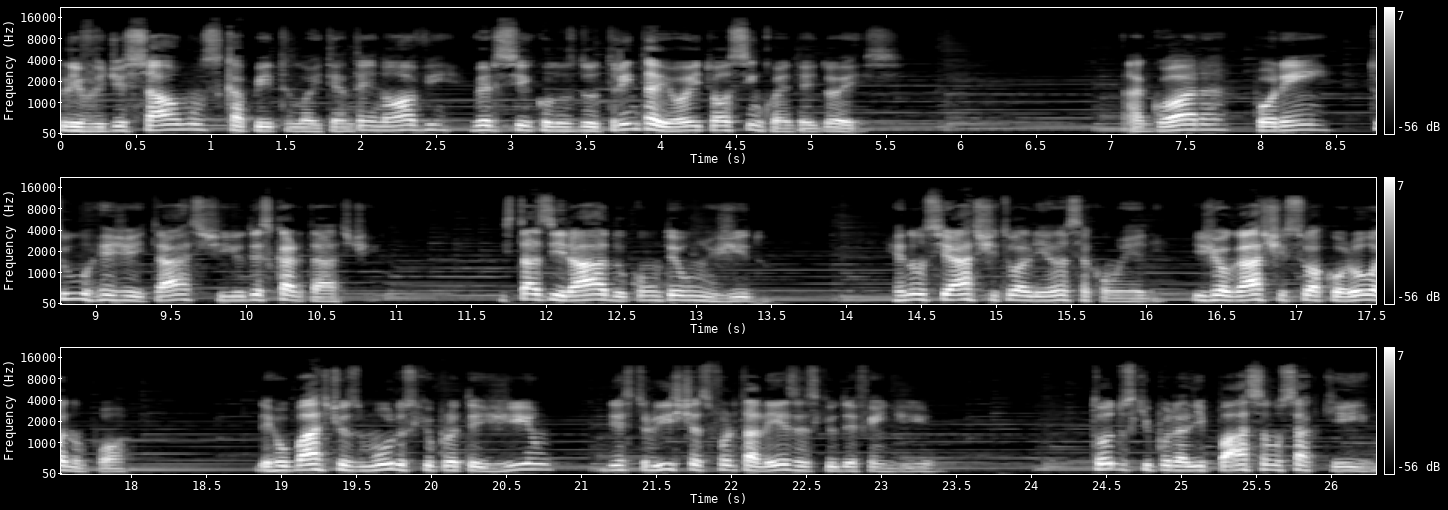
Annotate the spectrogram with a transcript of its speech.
Livro de Salmos, capítulo 89, versículos do 38 ao 52. Agora, porém, tu o rejeitaste e o descartaste. Estás irado com o teu ungido. Renunciaste tua aliança com ele e jogaste sua coroa no pó. Derrubaste os muros que o protegiam, destruíste as fortalezas que o defendiam. Todos que por ali passam o saqueiam,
